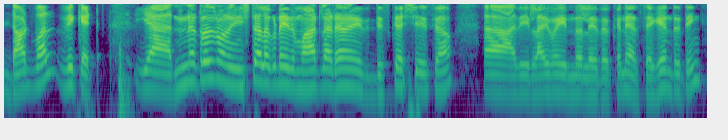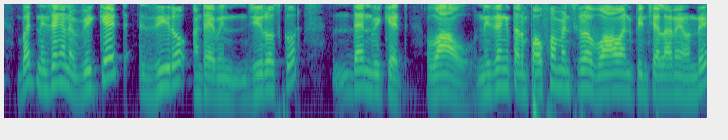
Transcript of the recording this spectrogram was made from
dot ball wicket. Yeah నిన్నటి రోజు మనం ఇన్స్టాలో కూడా ఇది మాట్లాడాం ఇది డిస్కస్ చేసాం అది లైవ్ అయిందో లేదో కానీ అది సెకండరీ థింగ్ బట్ నిజంగానే వికెట్ జీరో అంటే I mean zero score then wicket. Wow. నిజంగా తన పర్ఫార్మెన్స్ కూడా వావ్ అనిపించేలానే ఉంది.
